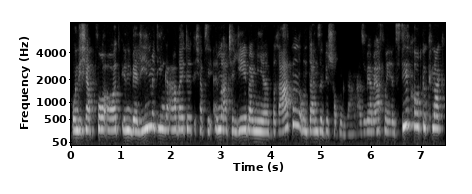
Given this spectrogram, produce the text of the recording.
Und ich habe vor Ort in Berlin mit ihnen gearbeitet. Ich habe sie im Atelier bei mir beraten und dann sind wir shoppen gegangen. Also wir haben erstmal ihren Stilcode geknackt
